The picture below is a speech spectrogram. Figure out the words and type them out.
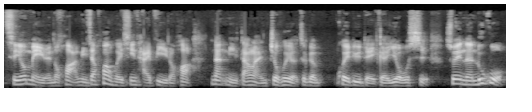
持有美元的话，你再换回新台币的话，那你当然就会有这个汇率的一个优势。所以呢，如果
